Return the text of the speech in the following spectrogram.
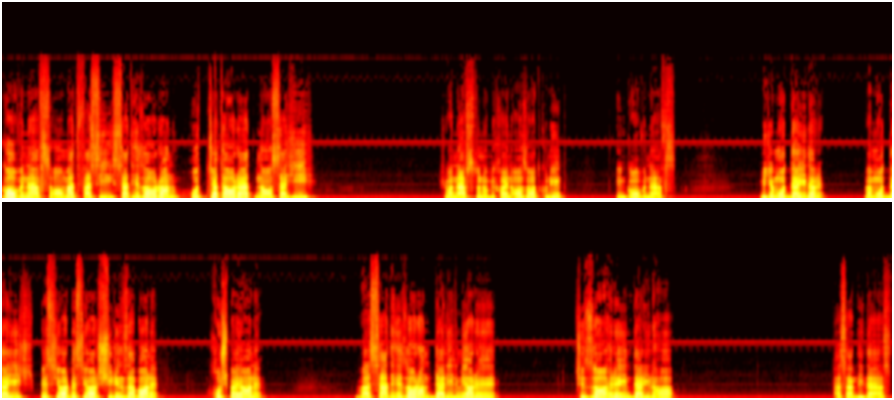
گاو نفس آمد فسیح صد هزاران حجت آرد ناسحیح شما نفستون رو می‌خواین آزاد کنید؟ این گاو نفس میگه مدعی داره و مدعیش بسیار بسیار شیرین زبانه خوشبیانه و صد هزاران دلیل میاره که ظاهر این دلیل ها پسندیده است.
